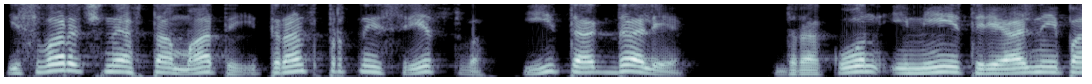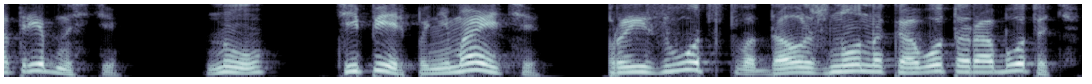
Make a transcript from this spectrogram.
и сварочные автоматы, и транспортные средства, и так далее. Дракон имеет реальные потребности. Ну, Теперь, понимаете, производство должно на кого-то работать.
